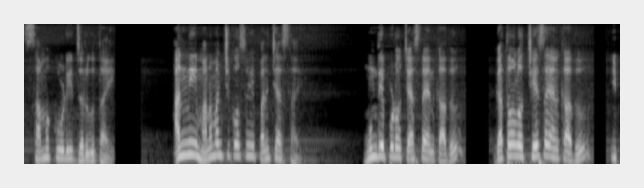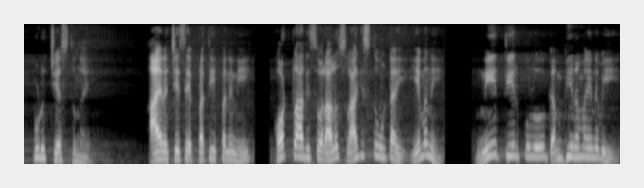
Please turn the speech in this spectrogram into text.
సమకూడి జరుగుతాయి. అన్నీ మన మంచి కోసమే పనిచేస్తాయి. ముందెప్పుడో చేస్తాయని కాదు గతంలో చేశాయని కాదు ఇప్పుడు చేస్తున్నాయి. ఆయన చేసే ప్రతి పనిని కోట్లాది స్వరాలు శ్లాఘిస్తూ ఉంటాయి. ఏమని? నీ తీర్పులు గంభీరమైనవి.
